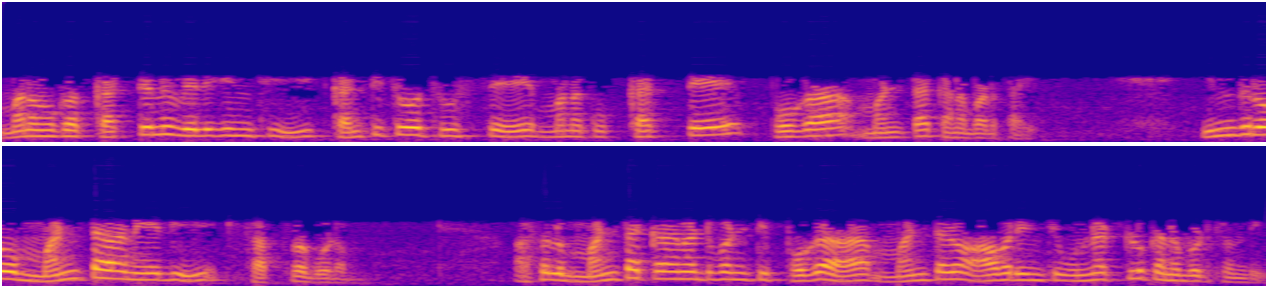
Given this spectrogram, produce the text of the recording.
మనం ఒక కట్టెను వెలిగించి కంటితో చూస్తే మనకు కట్టె పొగ మంట కనబడతాయి. ఇందులో మంట అనేది సత్వగుణం. అసలు మంట కానటువంటి పొగ మంటను ఆవరించి ఉన్నట్లు కనబడుతుంది.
